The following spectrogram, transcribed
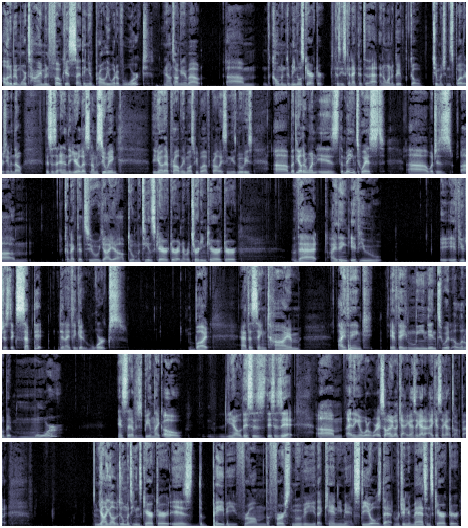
a little bit more time and focus, I think it probably would have worked. You know, I'm talking about um, the Colman Domingo's character because he's connected to that. I don't want to go too much in spoilers, even though this is an end of the year list, and I'm assuming you know that probably most people have probably seen these movies. Uh, but the other one is the main twist, uh, which is um, connected to Yahya Abdul Mateen's character and a returning character that I think if you if you just accept it, then I think it works. But at the same time, I think if they leaned into it a little bit more, instead of just being like, "Oh, you know, this is this is it. Um, I think it would have worked. So okay, I guess I got I guess I got to talk about it. Yahya Abdul Mateen's character is the baby from the first movie that Candyman steals. That Virginia Madsen's character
